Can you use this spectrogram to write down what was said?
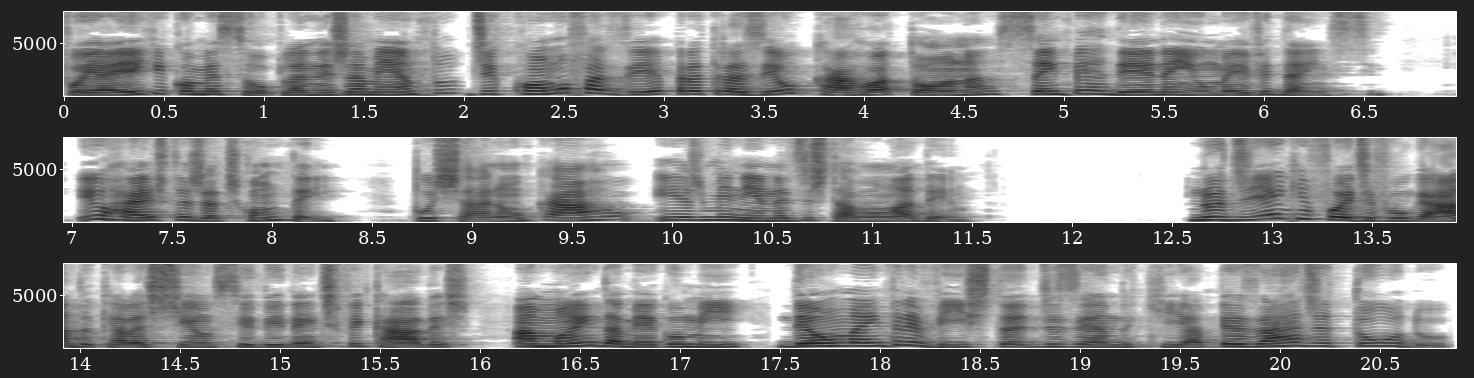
Foi aí que começou o planejamento de como fazer para trazer o carro à tona sem perder nenhuma evidência. E o resto eu já te contei. Puxaram o carro e as meninas estavam lá dentro. No dia em que foi divulgado que elas tinham sido identificadas, a mãe da Megumi deu uma entrevista dizendo que, apesar de tudo,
